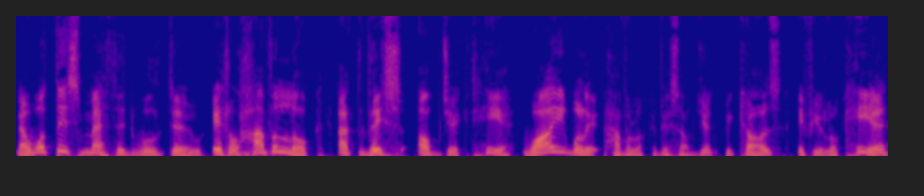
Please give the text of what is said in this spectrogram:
Now what this method will do, it'll have a look at this object here. Why will it have a look at this object? Because if you look here,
